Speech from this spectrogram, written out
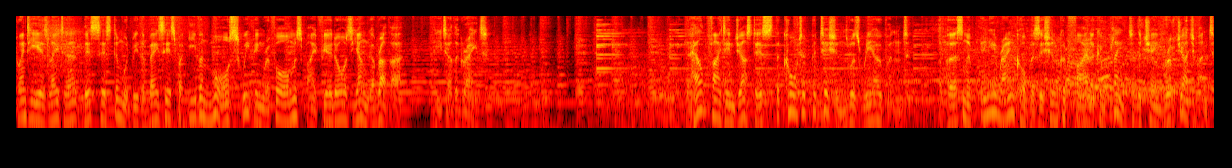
Twenty years later, this system would be the basis for even more sweeping reforms by Fyodor's younger brother, Peter the Great. To help fight injustice, the Court of Petitions was reopened, a person of any rank or position could file a complaint to the Chamber of Judgment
